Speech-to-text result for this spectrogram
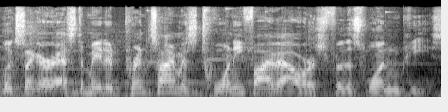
Looks like our estimated print time is 25 hours for this one piece.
